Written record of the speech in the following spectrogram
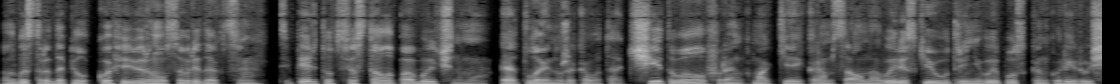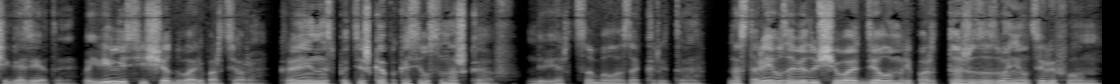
Он быстро допил кофе и вернулся в редакцию. Теперь тут все стало по-обычному. Эд Лейн уже кого-то отчитывал, Фрэнк Маккей кромсал на вырезке утренний выпуск конкурирующей газеты. Появились еще два репортера. Крейн из-под покосился на шкаф. Дверца была закрыта. На столе у заведующего отделом репортажа зазвонил телефон.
